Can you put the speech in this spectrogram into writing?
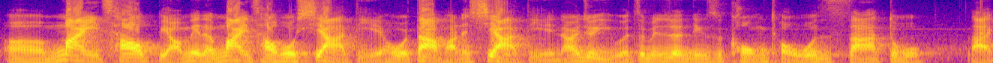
呃卖超表面的卖超或下跌，或大盘的下跌，然后就以为这边认定是空头或是杀多。来，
